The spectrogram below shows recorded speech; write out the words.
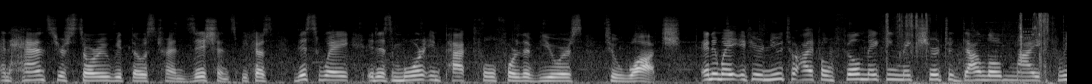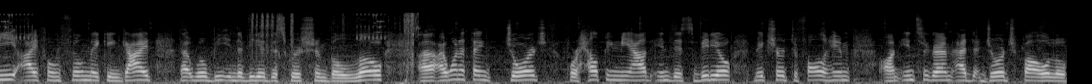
enhance your story with those transitions because this way it is more impactful for the viewers to watch. Anyway, if you're new to iPhone filmmaking, make sure to download my free iPhone filmmaking guide that will be in the video description below. Uh, I wanna thank George for helping me out in this video. Make sure to follow him on Instagram at George Paolo.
